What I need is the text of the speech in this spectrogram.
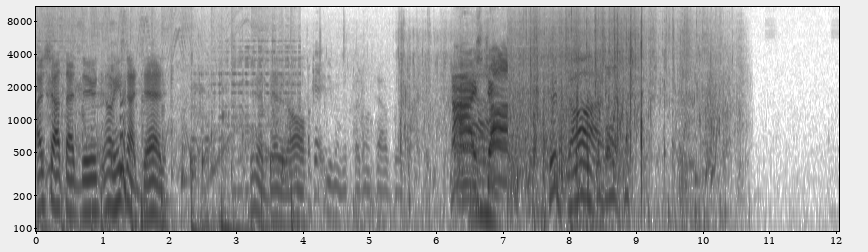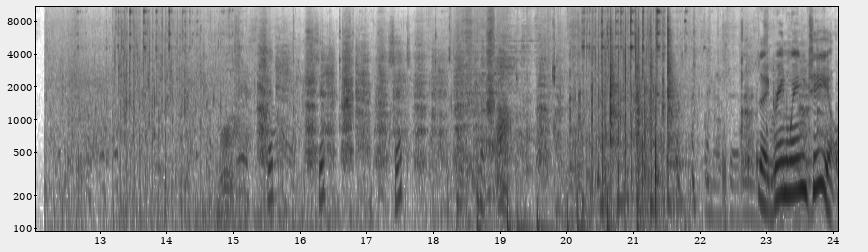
I shot that dude. No, he's not dead. He's not dead at all. Okay. Even if I don't have the. Nice job. Good dog. Sit, sit, sit. The green wing teal.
